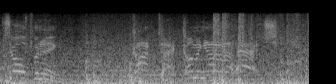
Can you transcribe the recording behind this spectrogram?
Hatch opening! Contact coming out of the hatch!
